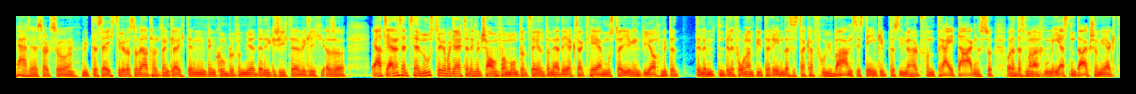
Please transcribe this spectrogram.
ja, der ist halt so Mitte 60 oder so, der hat halt dann gleich den, den Kumpel von mir, der die Geschichte wirklich, also, er hat sie einerseits sehr lustig, aber gleichzeitig mit Schaum vor dem Mund erzählt und er hat eher gesagt, hey, er muss da irgendwie auch mit, der, Tele, mit dem Telefonanbieter reden, dass es da kein Frühwarnsystem gibt, das innerhalb von drei Tagen so, oder dass man nach dem ersten Tag schon merkt,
